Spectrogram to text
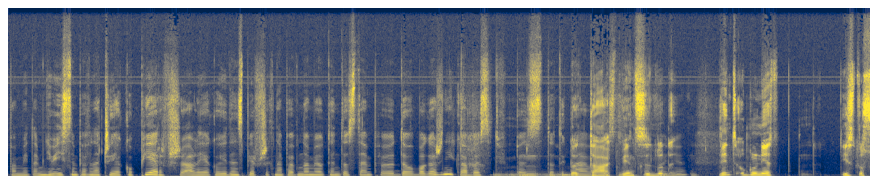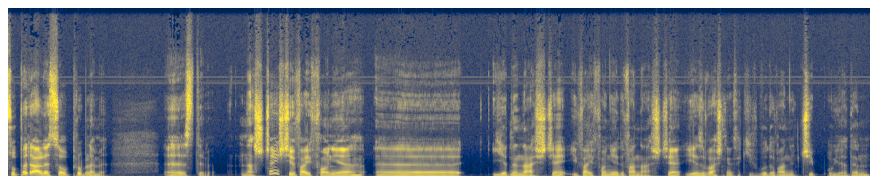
pamiętam, nie jestem pewna, czy jako pierwszy, ale jako jeden z pierwszych na pewno miał ten dostęp do bagażnika bez, bez Mm, dotykania. tak, więc nie? Więc ogólnie jest to super, ale są problemy e, z tym. Na szczęście w iPhone'ie e, 11 i w iPhone'ie 12 jest właśnie taki wbudowany chip U1 Mhm.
